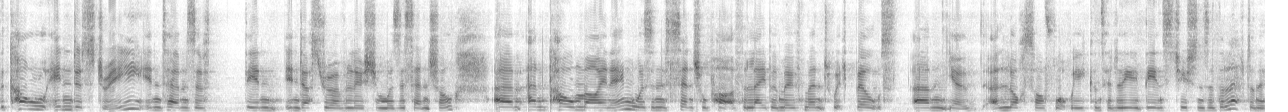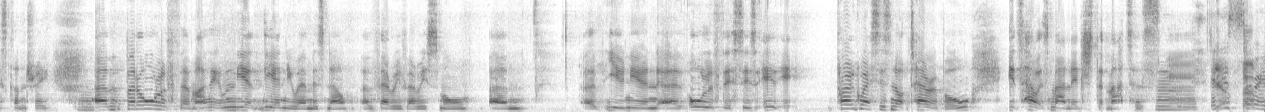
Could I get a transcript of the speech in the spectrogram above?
the coal industry, in terms of the in- industrial revolution, was essential. Um, and coal mining was an essential part of the labour movement, which built um, you know, a lot of what we consider the, the institutions of the left in this country. Um, but all of them, I think the, the NUM is now a very, very small um, uh, union. Uh, all of this is. It, it, progress is not terrible. It's how it's managed that matters. Mm, it Yeah, is so fair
